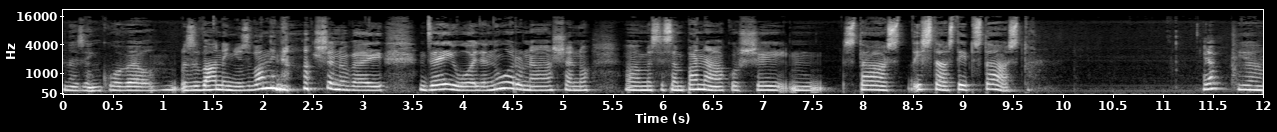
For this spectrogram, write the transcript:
nezinu, ko vēl, zvaniņu zvanināšanu vai dzējoļa norunāšanu, uh, mēs esam panākuši mm, stāst, izstāstītu stāstu. Jā. Jā.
